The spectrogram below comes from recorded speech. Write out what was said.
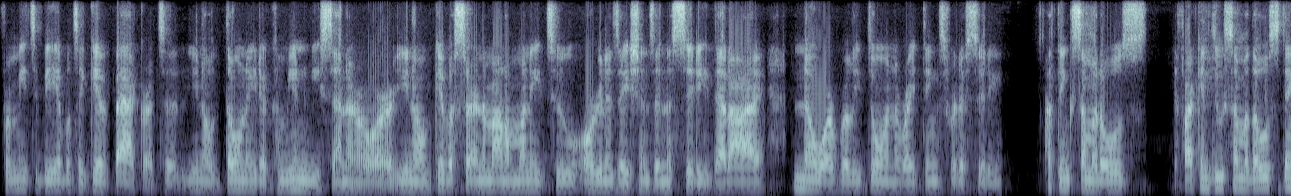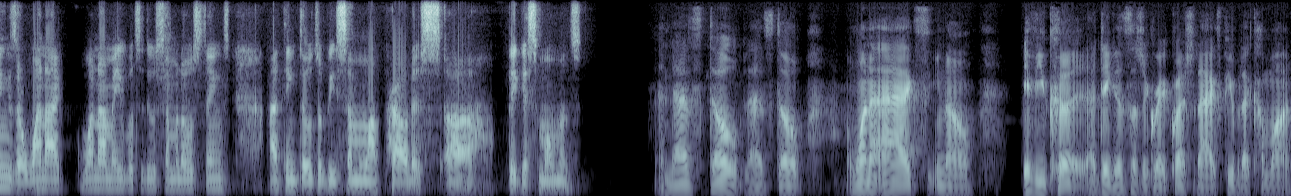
for me to be able to give back or to you know donate a community center or you know give a certain amount of money to organizations in the city that I know are really doing the right things for the city. I think some of those if I can do some of those things or when I when I'm able to do some of those things, I think those will be some of my proudest uh biggest moments. And that's dope. That's dope. I want to ask, you know, if you could, I think it's such a great question to ask people that come on.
